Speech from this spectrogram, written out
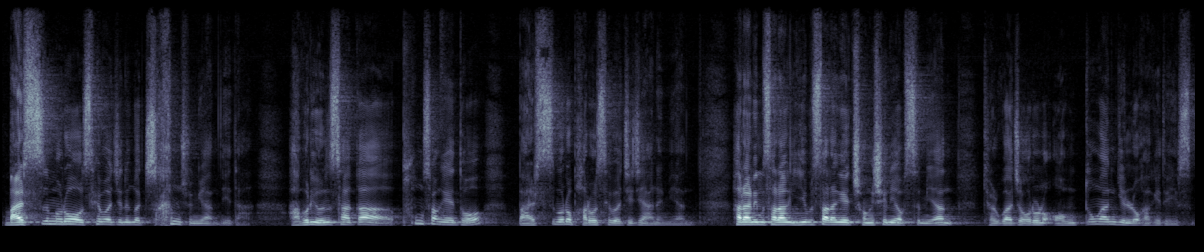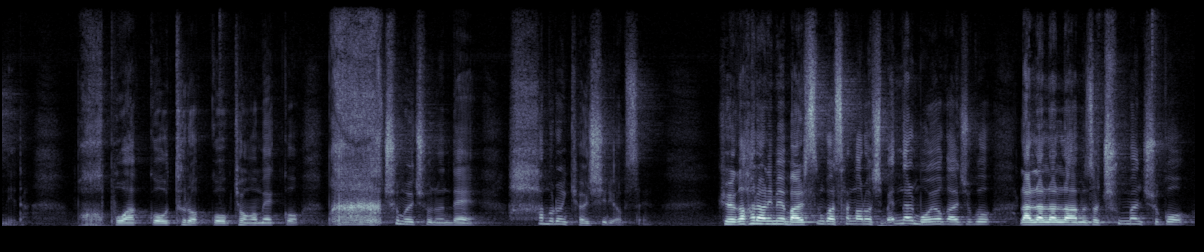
말씀으로 세워지는 것 참 중요합니다. 아무리 은사가 풍성해도 말씀으로 바로 세워지지 않으면 하나님 사랑, 이웃 사랑의 정신이 없으면 결과적으로는 엉뚱한 길로 가게 되어 있습니다. 뭐 보았고 들었고 경험했고 막 춤을 추는데 아무런 결실이 없어요. 교회가 하나님의 말씀과 상관없이 맨날 모여가지고 랄랄랄라 하면서 춤만 추고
